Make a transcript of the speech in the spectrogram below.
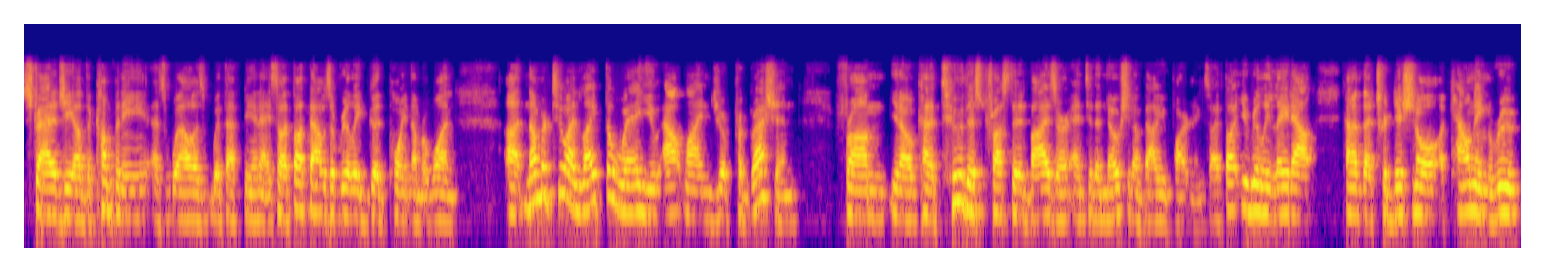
strategy of the company as well as with FP&A. So I thought that was a really good point. Number one. Uh, number two, I like the way you outlined your progression from, you know, kind of to this trusted advisor and to the notion of value partnering. So I thought you really laid out kind of that traditional accounting route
